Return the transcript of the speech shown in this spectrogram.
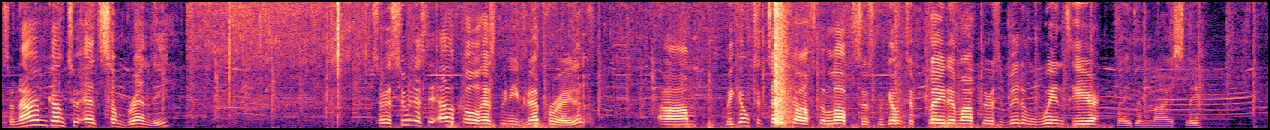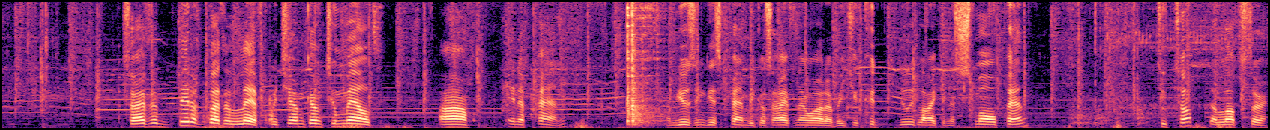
So now I'm going to add some brandy. So as soon as the alcohol has been evaporated, um, we're going to take off the lobsters. We're going to plate them up. There's a bit of wind here. Plate them nicely. So I have a bit of butter left, which I'm going to melt uh, in a pan. I'm using this pan because I have no other, but you could do it like in a small pan to top the lobster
